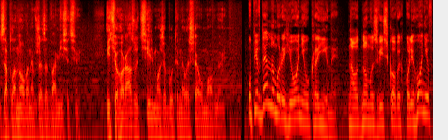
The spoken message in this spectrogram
заплановане вже за два місяці. І цього разу ціль може бути не лише умовною. У південному регіоні України на одному з військових полігонів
